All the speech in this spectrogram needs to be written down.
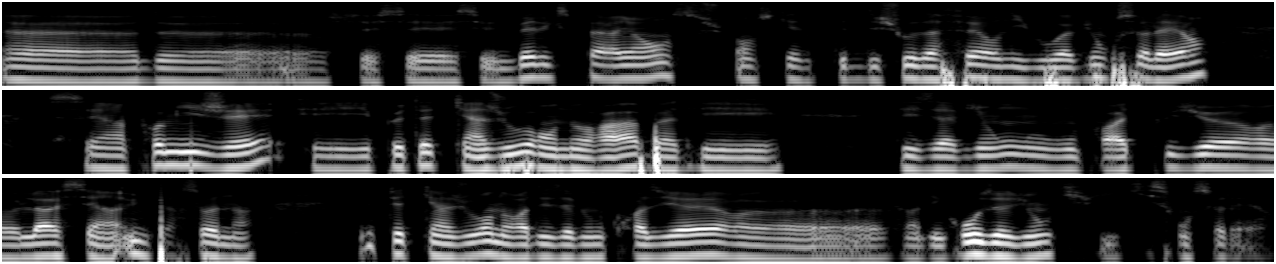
Euh, c'est, une belle expérience. Je pense qu'il y a peut-être des choses à faire au niveau avion solaire. C'est un premier jet et peut-être qu'un jour on aura bah, des, des, avions où on pourra être plusieurs. Euh, là, c'est une personne. Hein. Et peut-être qu'un jour, on aura des avions de croisière, euh, enfin des gros avions qui, qui seront solaires.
